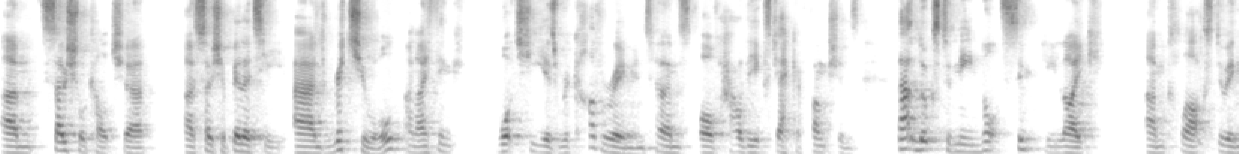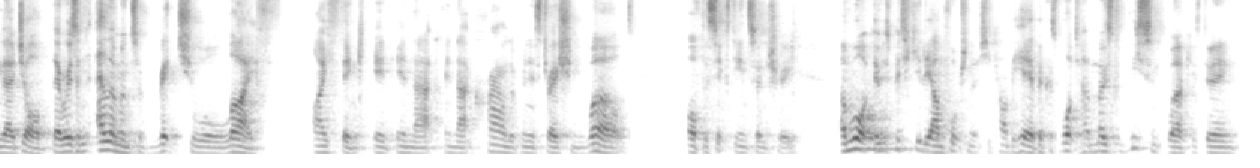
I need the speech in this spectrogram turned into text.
um, social culture, uh, sociability, and ritual. And I think what she is recovering in terms of how the exchequer functions, that looks to me not simply like um, clerks doing their job. There is an element of ritual life, I think, in, in, that, in that crown administration world of the 16th century. And what it was particularly unfortunate she can't be here because what her most recent work is doing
